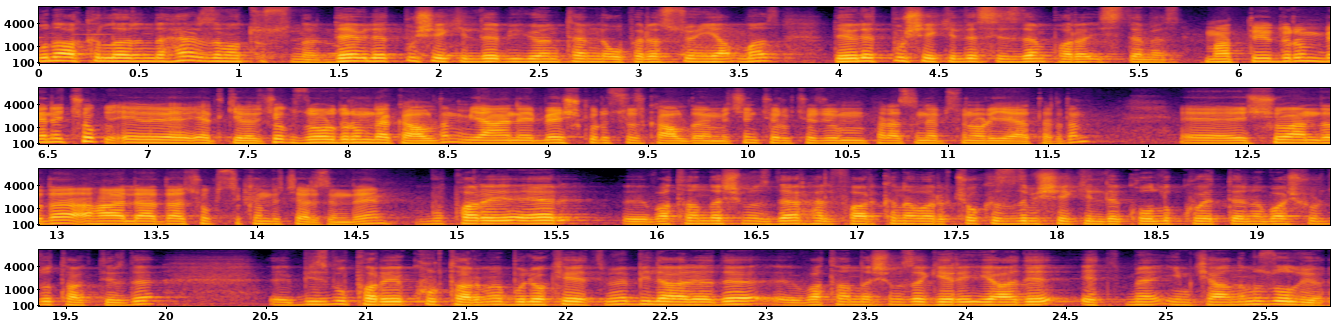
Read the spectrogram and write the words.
Bunu akıllarında her zaman tutsunlar. Devlet bu şekilde bir yöntemle operasyon yapmaz. Devlet bu şekilde sizden para istemez. Maddi durum beni çok e, etkiledi. Çok zor durumda kaldım. Yani 5 kuruşsuz kaldığım için çocuk çocuğumun parasını hepsini oraya yatırdım. E, şu anda da hala daha çok sıkıntı içerisindeyim. Bu parayı eğer e, vatandaşımız derhal farkına varıp çok hızlı bir şekilde kolluk kuvvetlerine başvurduğu takdirde biz bu parayı kurtarma, bloke etme, bilahare e, vatandaşımıza geri iade etme imkanımız oluyor.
